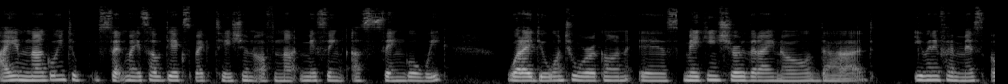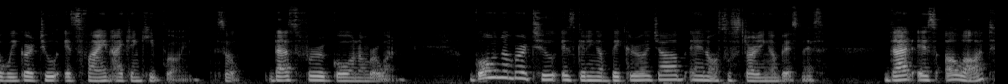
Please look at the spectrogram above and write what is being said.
I am not going to set myself the expectation of not missing a single week. What I do want to work on is making sure that I know that even if I miss a week or two, it's fine. I can keep going. So that's for goal number one. Goal number two is getting a big girl job and also starting a business. That is a lot,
